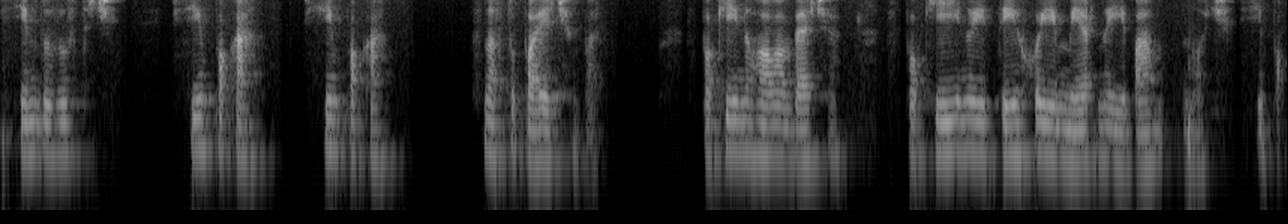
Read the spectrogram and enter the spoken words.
всім до зустрічі. Всім пока. Всім пока. З наступаючим вас. Спокійного вам вечора спокійної, тихої, мирної вам ночі. Всім пока.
